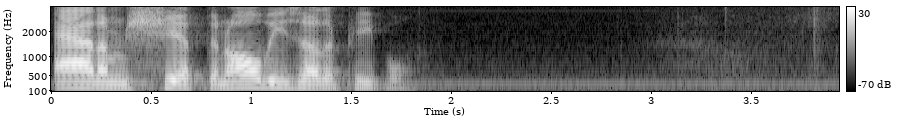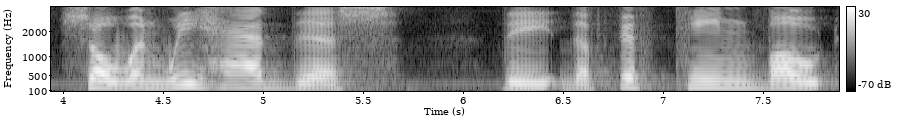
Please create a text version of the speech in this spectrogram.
Adam Schiff, and all these other people. So when we had this, the, the 15 vote,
